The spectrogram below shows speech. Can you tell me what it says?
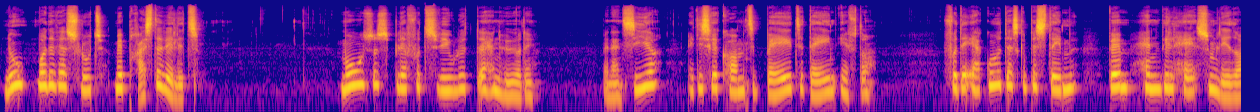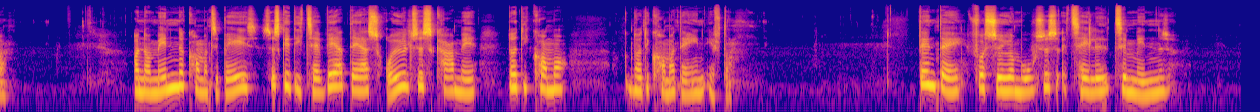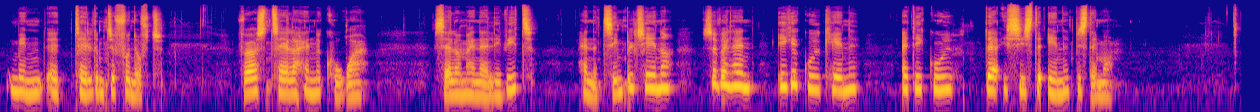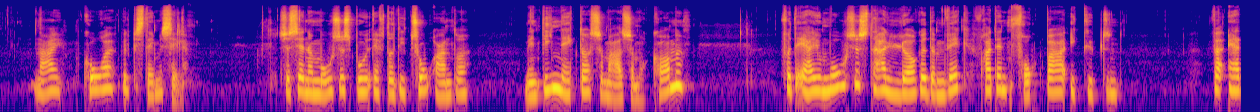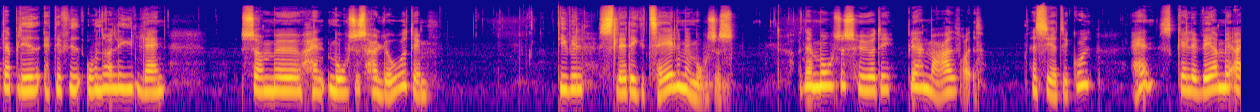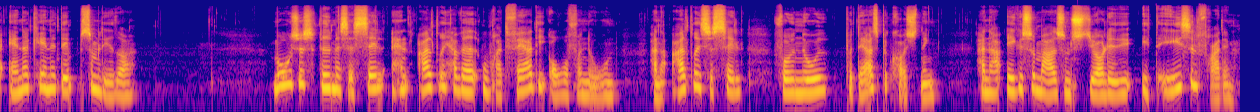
Nu må det være slut med præstevældet. Moses bliver fortvivlet, da han hører det. Men han siger, at de skal komme tilbage til dagen efter. For det er Gud, der skal bestemme, hvem han vil have som leder. Og når mændene kommer tilbage, så skal de tage hver deres røgelseskar med, når de kommer, når de kommer dagen efter. Den dag forsøger Moses at tale til mændene, men at tale dem til fornuft. Først taler han med Kora. Selvom han er levit, han er tempeltjener, så vil han ikke godkende, at det er Gud, der i sidste ende bestemmer. Nej, Kora vil bestemme selv. Så sender Moses bud efter de to andre, men de nægter så meget som at komme, for det er jo Moses, der har lokket dem væk fra den frugtbare Ægypten. Hvad er der blevet af det vidunderlige land, som øh, han, Moses har lovet dem? De vil slet ikke tale med Moses. Og da Moses hører det, bliver han meget vred. Han siger til Gud, han skal lade være med at anerkende dem som ledere. Moses ved med sig selv, at han aldrig har været uretfærdig over for nogen. Han har aldrig sig selv fået noget på deres bekostning. Han har ikke så meget som stjålet et æsel fra dem.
